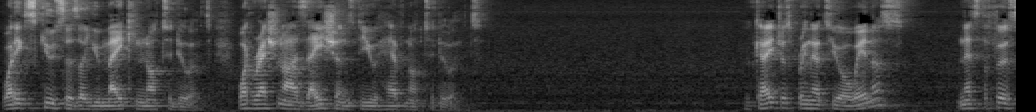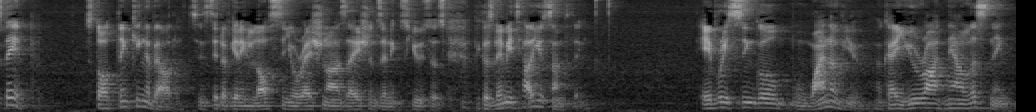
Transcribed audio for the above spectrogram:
What excuses are you making not to do it? What rationalizations do you have not to do it? Okay, just bring that to your awareness, and that's the first step. Start thinking about it instead of getting lost in your rationalizations and excuses. Because let me tell you something. Every single one of you, okay, you right now listening,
